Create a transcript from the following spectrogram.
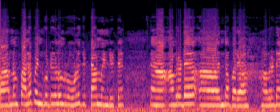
കാരണം പല പെൺകുട്ടികളും റോൾ കിട്ടാൻ വേണ്ടിയിട്ട് അവരുടെ എന്താ പറയാ അവരുടെ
